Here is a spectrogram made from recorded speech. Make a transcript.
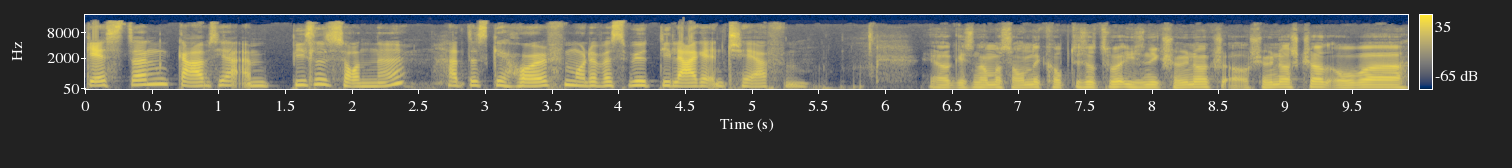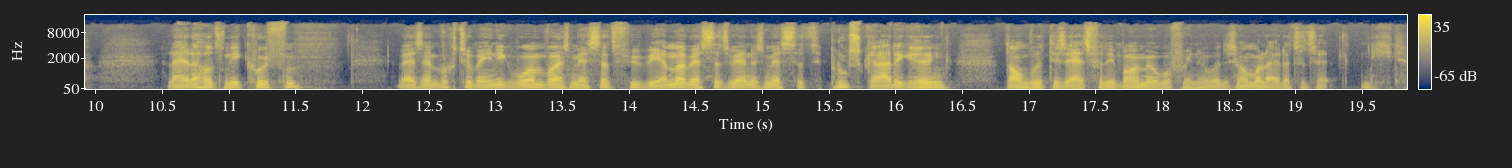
Gestern gab es ja ein bisschen Sonne. Hat das geholfen oder was wird die Lage entschärfen? Ja, gestern haben wir Sonne gehabt, das hat zwar irrsinnig schön, schön ausgeschaut, aber leider hat es nicht geholfen, weil es einfach zu wenig warm war. Es müsste viel wärmer werden, es müsste Plusgrade kriegen, dann wird das Eis von den Bäumen runterfallen, aber das haben wir leider zurzeit nicht.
